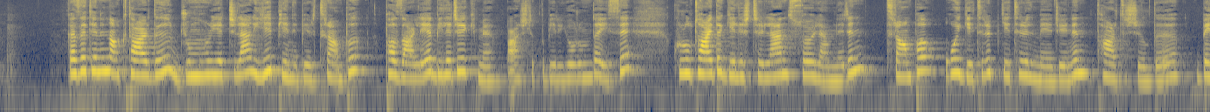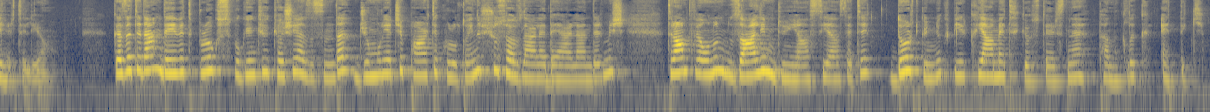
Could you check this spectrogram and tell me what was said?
Gazetenin aktardığı Cumhuriyetçiler yepyeni bir Trump'ı pazarlayabilecek mi başlıklı bir yorumda ise kurultayda geliştirilen söylemlerin Trump'a oy getirip getirilmeyeceğinin tartışıldığı belirtiliyor. Gazeteden David Brooks bugünkü köşe yazısında Cumhuriyetçi Parti kurultayını şu sözlerle değerlendirmiş. Trump ve onun zalim dünya siyaseti dört günlük bir kıyamet gösterisine tanıklık ettik.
